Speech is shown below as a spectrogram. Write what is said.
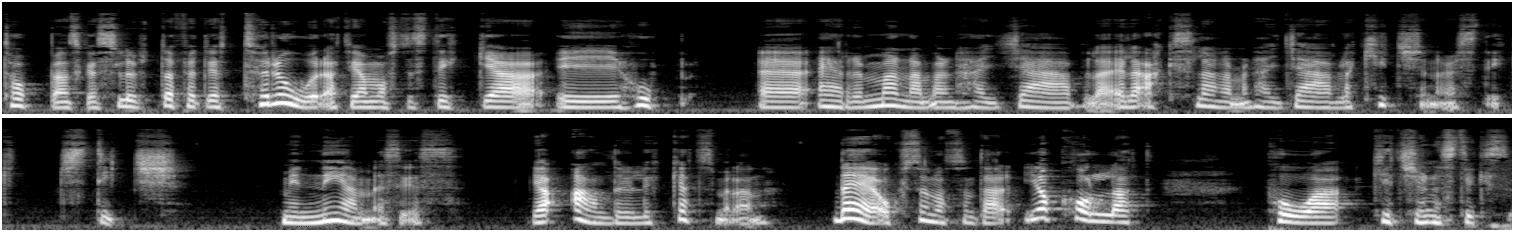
toppen ska sluta, för att jag tror att jag måste sticka ihop eh, ärmarna med den här jävla, eller axlarna med den här jävla Kitchener stitch min nemesis. Jag har aldrig lyckats med den. Det är också något sånt där. Jag har kollat på Kitchen Sticks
